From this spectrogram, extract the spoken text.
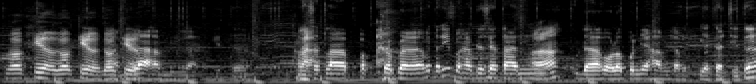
gokil, gokil, gokil. alhamdulillah alhamdulillah gitu nah, Nah. setelah apa tadi pengabdi setan Hah? udah walaupun dia alhamdulillah dapat piala citra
